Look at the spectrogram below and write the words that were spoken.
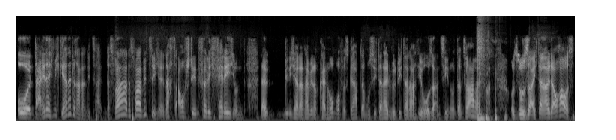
Und da erinnere ich mich gerne dran an die Zeiten. Das war, das war witzig. Nachts aufstehen, völlig fertig und da bin ich ja, dann habe ich noch kein Homeoffice gehabt, da musste ich dann halt wirklich danach die Hose anziehen und dann zur Arbeit fahren. und so sah ich dann halt auch aus.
